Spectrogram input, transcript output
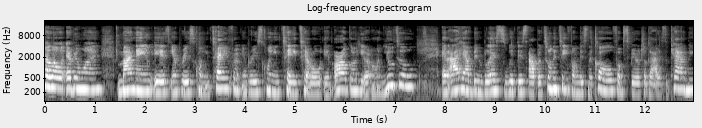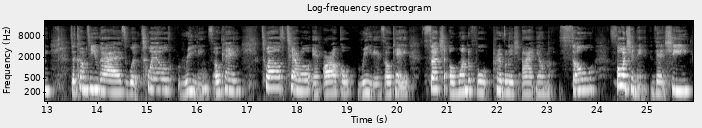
Hello, everyone. My name is Empress Queen Tae from Empress Queen Tae Tarot and Oracle here on YouTube. And I have been blessed with this opportunity from Miss Necole from Spiritual Guidance Academy to come to you guys with 12 readings, okay? 12 tarot and oracle readings, okay? Such a wonderful privilege. I am so fortunate that she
